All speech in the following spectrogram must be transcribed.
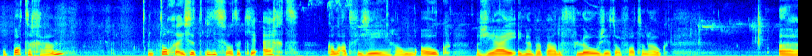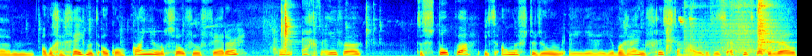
op pad te gaan. En toch is het iets wat ik je echt kan adviseren. Om ook als jij in een bepaalde flow zit of wat dan ook. Um, op een gegeven moment, ook al kan je nog zoveel verder, gewoon echt even te stoppen, iets anders te doen en je, je brein fris te houden. Dat is echt iets wat ik wel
